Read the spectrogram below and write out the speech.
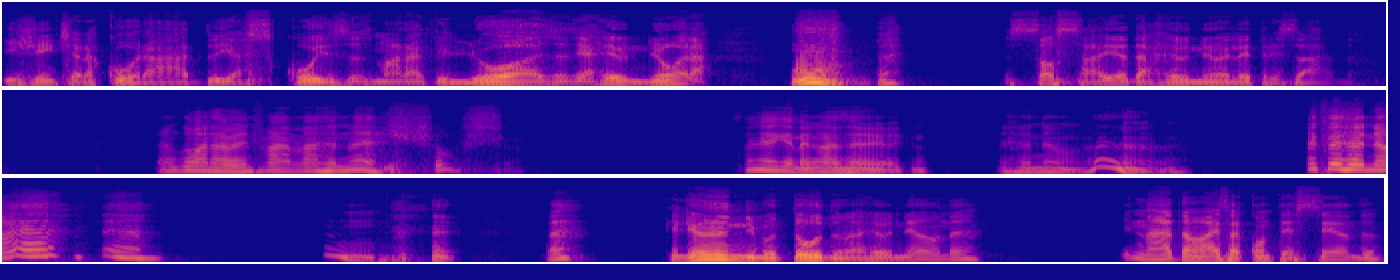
e gente era curado e as coisas maravilhosas e a reunião era uh, né? só saía da reunião eletrizado. Agora a gente vai lá, não é xoxa. Sabe aquele negócio? É, reunião? Ah, como é que foi a reunião? É, é. Hum. é. Aquele ânimo todo na reunião, né? E nada mais acontecendo.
